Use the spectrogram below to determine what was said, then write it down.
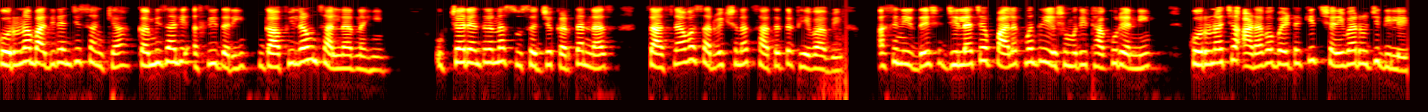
कोरोनाबाधितांची संख्या कमी झाली असली तरी गाफी लावून चालणार नाही. उपचार यंत्रणा सुसज्ज करतानाच चाचण्या व सर्वेक्षणात सातत्य ठेवावे असे निर्देश जिल्ह्याच्या पालकमंत्री यशोमती ठाकूर यांनी कोरोनाच्या आढावा बैठकीत शनिवार रोजी दिले.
